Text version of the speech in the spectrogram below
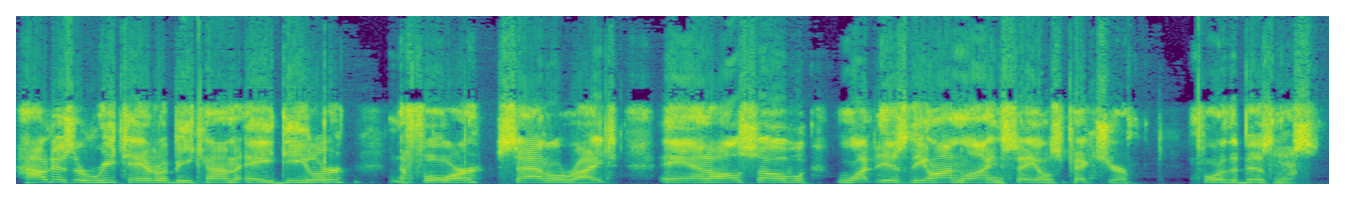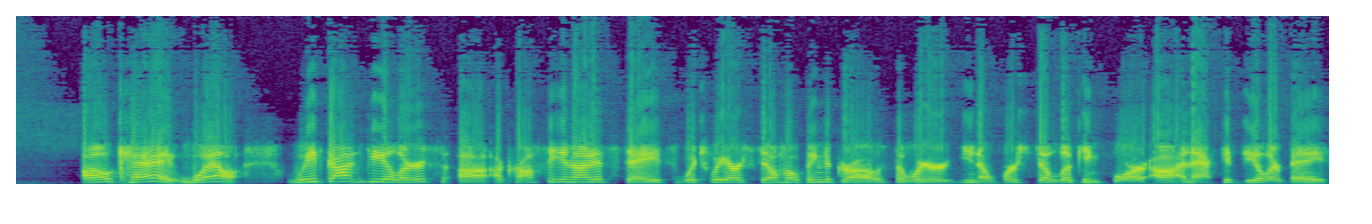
How does a retailer become a dealer for Saddle Right? And also, what is the online sales picture for the business? Okay, well, we've got dealers uh, across the United States, which we are still hoping to grow. So we're, you know, we're still looking for uh, an active dealer base.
